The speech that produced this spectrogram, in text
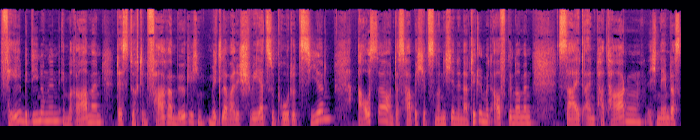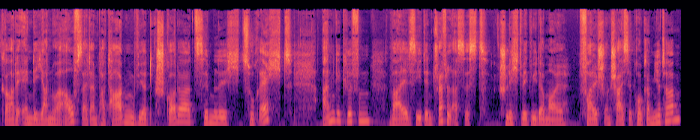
Fehlbedienungen im Rahmen des durch den Fahrer möglichen mittlerweile schwer zu produzieren, außer, und das habe ich jetzt noch nicht in den Artikel mit aufgenommen, seit ein paar Tagen, ich nehme das gerade Ende Januar auf, seit ein paar Tagen wird Skoda ziemlich zu Recht angegriffen, weil sie den Travel Assist schlichtweg wieder mal falsch und scheiße programmiert haben,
